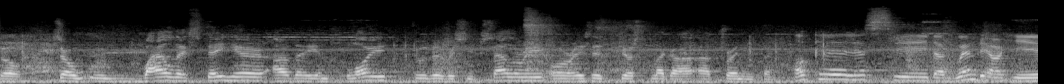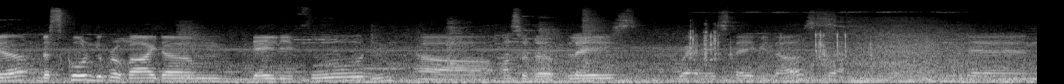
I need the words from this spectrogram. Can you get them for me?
So, so uh, while they stay here, are they employed? Do they receive salary, or is it just like a, a training thing? Okay, let's see that when they are here, the school will provide them daily food, uh, also the place where they stay with us. Then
